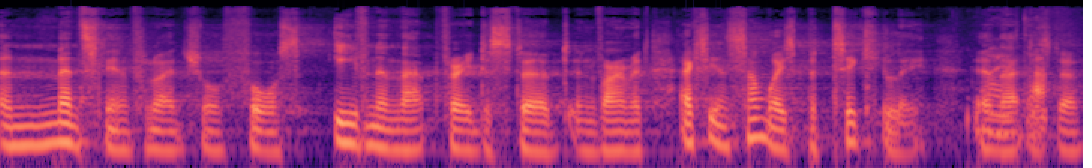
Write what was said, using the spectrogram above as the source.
immensely influential force, even in that very disturbed environment. Actually, in some ways, particularly in that, that disturbed.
